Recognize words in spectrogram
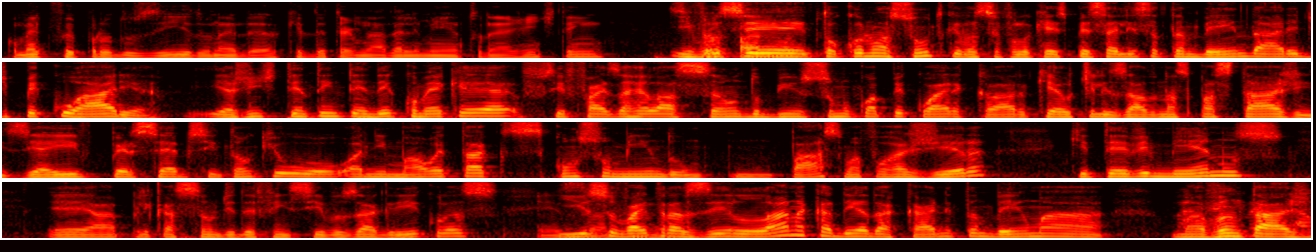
como é que foi produzido, né, daquele determinado alimento, né? A gente tem e você muito. tocou no assunto que você falou que é especialista também da área de pecuária. E a gente tenta entender como é que é, se faz a relação do bioinsumo com a pecuária. Claro que é utilizado nas pastagens. E aí percebe-se então que o animal está consumindo um, um pasto, uma forrageira, que teve menos é, a aplicação de defensivos agrícolas Exatamente. e isso vai trazer lá na cadeia da carne também uma, uma, uma vantagem.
